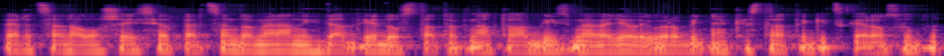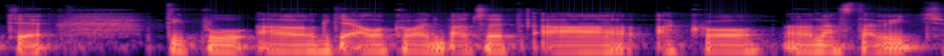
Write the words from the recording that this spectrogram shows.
50% alebo 60% domeraných dát je dostatok na to, aby sme vedeli urobiť nejaké strategické rozhodnutie typu, e, kde alokovať budget a ako e, nastaviť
